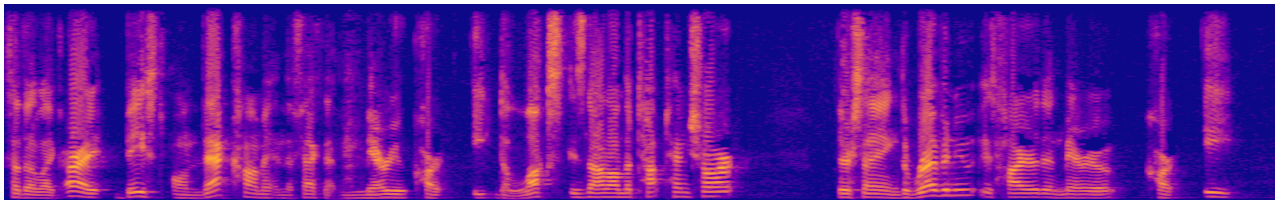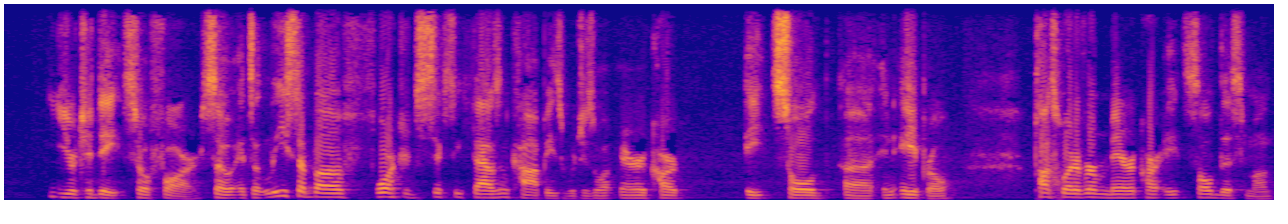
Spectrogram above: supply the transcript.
So they're like, all right, based on that comment and the fact that Mario Kart 8 Deluxe is not on the top 10 chart, they're saying the revenue is higher than Mario Kart 8 year to date so far. So it's at least above 460,000 copies, which is what Mario Kart 8 sold uh, in April, plus whatever Mario Kart 8 sold this month.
